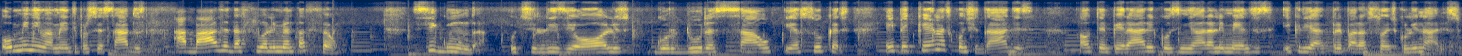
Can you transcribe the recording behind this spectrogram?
ou minimamente processados a base da sua alimentação. Segunda, Utilize óleos, gorduras, sal e açúcares em pequenas quantidades ao temperar e cozinhar alimentos e criar preparações culinárias.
